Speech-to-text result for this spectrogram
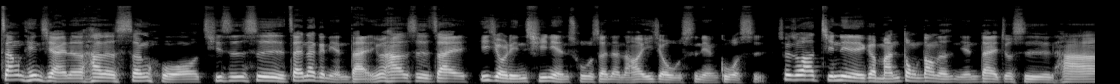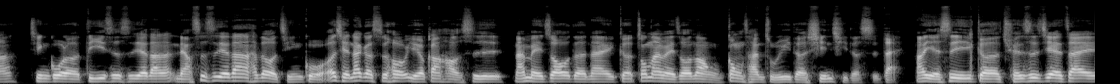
这样听起来呢，他的生活其实是在那个年代，因为他是在一九零七年出生的，然后一九五四年过世，所以说他经历了一个蛮动荡的年代，就是他经过了第一次世界大战、两次世界大战，他都有经过，而且那个时候也刚好是南美洲的那一个中。南美洲那种共产主义的兴起的时代，然后也是一个全世界在。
